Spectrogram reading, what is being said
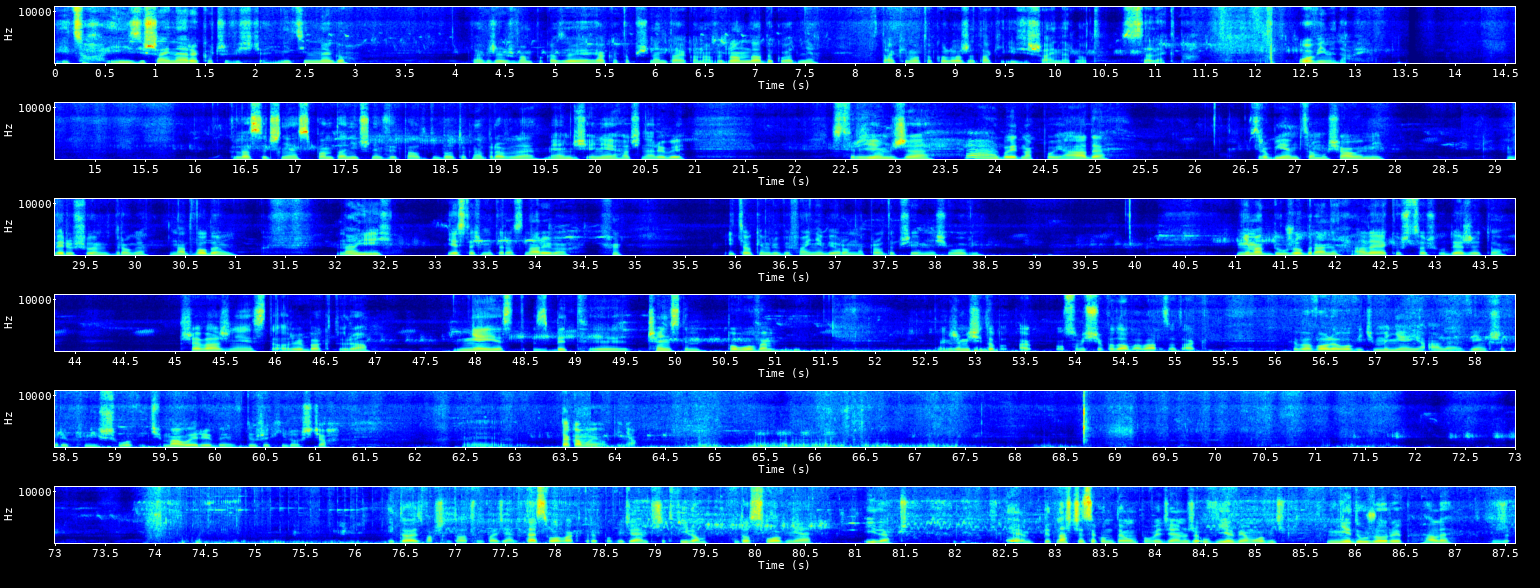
I co? Easy Shinerek oczywiście, nic innego. Także już Wam pokazuję jaka to przynęta, jak ona wygląda dokładnie. W takim oto kolorze, taki Easy Shiner od Selecta. Łowimy dalej. Klasycznie spontaniczny wypad, bo tak naprawdę miałem dzisiaj nie jechać na ryby. Stwierdziłem, że albo jednak pojadę. Zrobiłem co musiałem i wyruszyłem w drogę nad wodę. No i Jesteśmy teraz na rybach. I całkiem ryby fajnie biorą, naprawdę przyjemnie się łowi. Nie ma dużo brań, ale jak już coś uderzy, to przeważnie jest to ryba, która nie jest zbyt y, częstym połowem. Także mi się to osobiście podoba bardzo, tak? Chyba wolę łowić mniej, ale większych ryb niż łowić małe ryby w dużych ilościach. E, Taka moja opinia. I to jest właśnie to, o czym powiedziałem. Te słowa, które powiedziałem przed chwilą, dosłownie ile? Nie wiem, 15 sekund temu powiedziałem, że uwielbiam łowić niedużo ryb, ale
